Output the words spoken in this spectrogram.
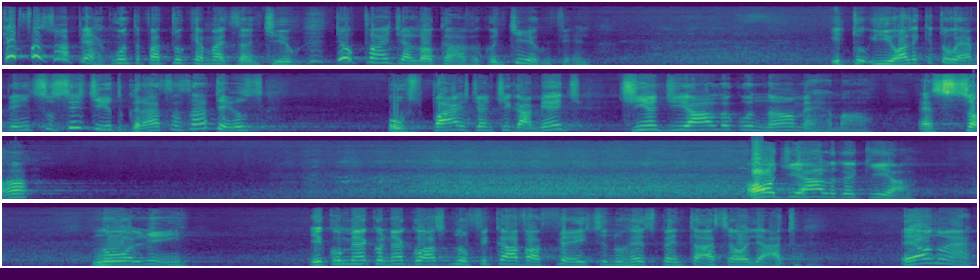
Quero fazer uma pergunta para tu que é mais antigo. Teu pai dialogava contigo, filho? E, tu, e olha que tu é bem sucedido, graças a Deus. Os pais de antigamente tinham diálogo, não, meu irmão. É só. Olha o diálogo aqui, ó. No olhinho. E como é que o negócio não ficava feio se não respeitasse a olhada? É ou não é?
